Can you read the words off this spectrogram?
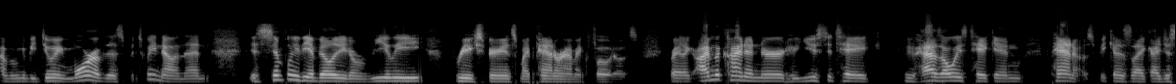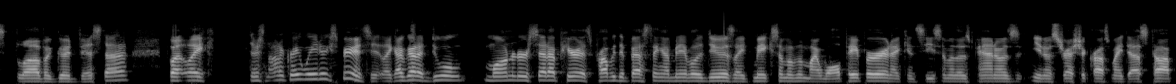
I'm going to be doing more of this between now and then is simply the ability to really re-experience my panoramic photos right? Like i'm the kind of nerd who used to take who has always taken panos because like i just love a good vista but like there's not a great way to experience it. Like I've got a dual monitor setup here. That's probably the best thing I've been able to do is like make some of them my wallpaper and I can see some of those panos, you know, stretched across my desktop.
